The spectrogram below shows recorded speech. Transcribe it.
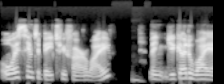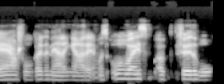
always seem to be too far away. I mean, you go to way out or go to the mounting yard, and it was always a further walk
